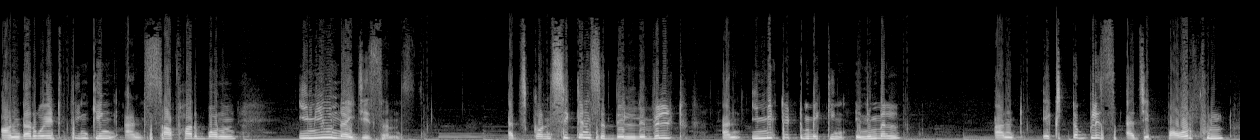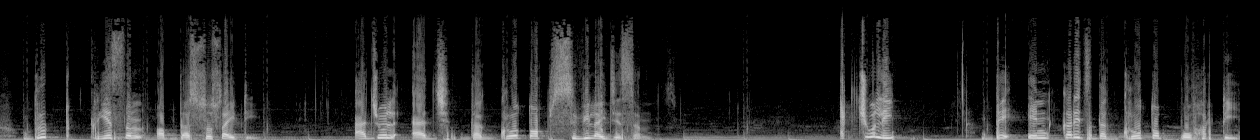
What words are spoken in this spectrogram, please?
underweight thinking and suffer born immunizations. As consequence they leveled and imitate making animal and established as a powerful brute creation of the society as well as the growth of civilizations. Actually, they encourage the growth of poverty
